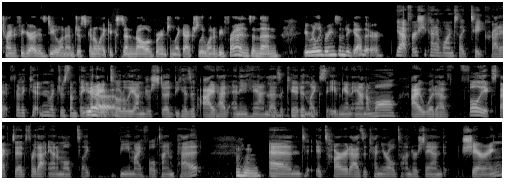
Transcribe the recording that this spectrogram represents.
trying to figure out his deal and I'm just going to like extend an olive branch and like actually want to be friends and then it really brings them together. Yeah, at first she kind of wanted to like take credit for the kitten, which is something yeah. that I totally understood because if I'd had any hand as a kid in like saving an animal, I would have fully expected for that animal to like be my full-time pet. Mm-hmm. And it's hard as a 10 year old to understand sharing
